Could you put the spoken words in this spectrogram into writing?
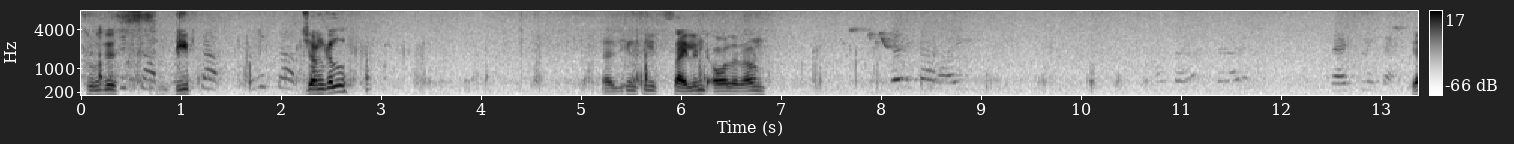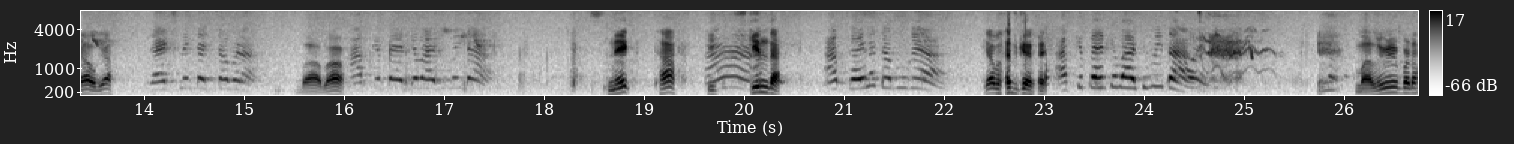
through this deep jungle. As you can see, it's silent all around. क्या हो गया वाह वाह आपके पैर के बाजू में ही था स्नेक था कि स्किन था आप गए ना तब हो गया क्या बात कर रहे आपके पैर के बाजू में ही था हैं मालूम नहीं पड़ा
